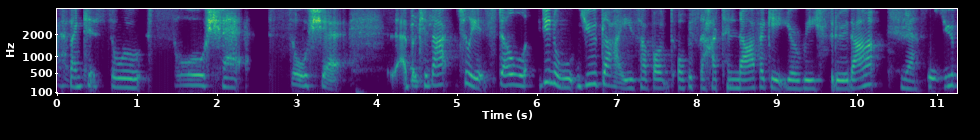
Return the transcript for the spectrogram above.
I think it's so so shit, so shit because actually it's still you know you guys have obviously had to navigate your way through that. Yeah. So you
